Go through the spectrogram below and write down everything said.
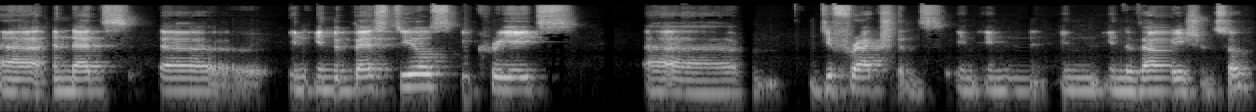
uh, and that's uh, in in the best deals it creates uh, diffractions in in in in the valuation. So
